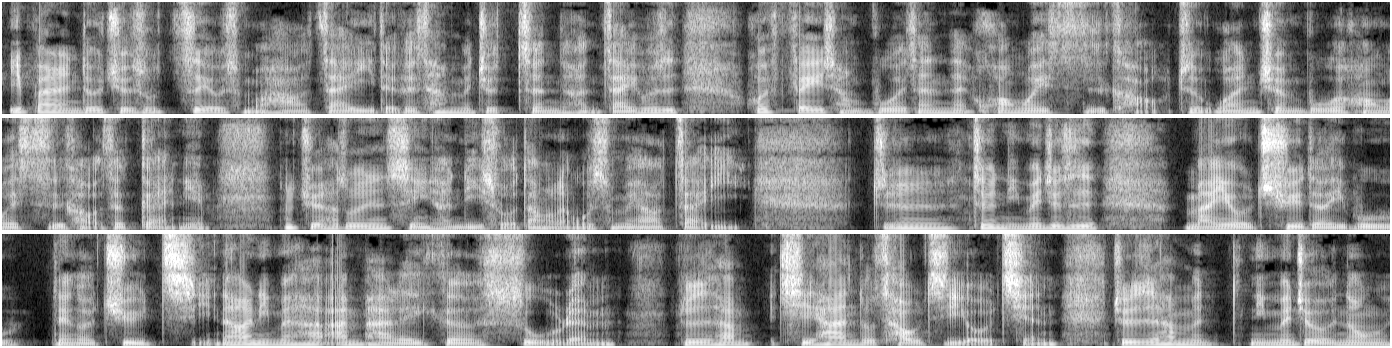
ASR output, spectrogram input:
一般人都觉得说这有什么好在意的，可是他们就真的很在意，或是会非常不会站在换位思考，就完全不会换位思考这个概念，就觉得他做这件事情。很理所当然，为什么要在意？就是这里面就是蛮有趣的一部那个剧集，然后里面还安排了一个素人，就是他其他人都超级有钱，就是他们里面就有那种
